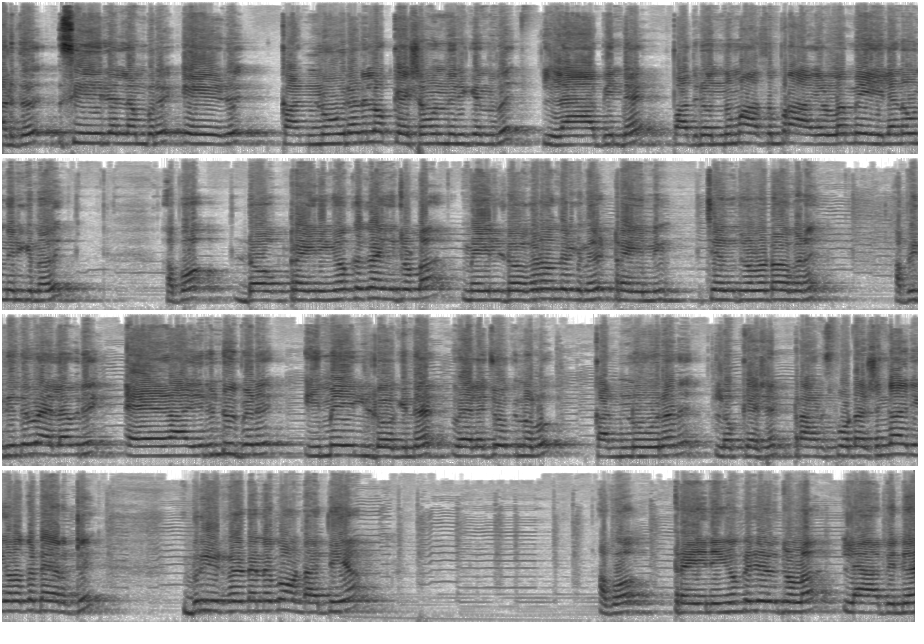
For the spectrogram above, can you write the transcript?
അടുത്ത് സീരിയൽ നമ്പർ ഏഴ്. കണ്ണൂരാണ് ലൊക്കേഷൻ വന്നിരിക്കുന്നത്. ലാബിന്റെ പതിനൊന്ന് മാസം പ്രായമുള്ള മെയിലാണ് വന്നിരിക്കുന്നത്. അപ്പോൾ ഡോഗ് ട്രെയിനിങ് ഒക്കെ കഴിഞ്ഞിട്ടുള്ള മെയിൽ ഡോഗാണ് വന്നിരിക്കുന്നത്. ട്രെയിനിങ് ചെയ്തിട്ടുള്ള ഡോഗാണ് അപ്പോൾ ഇതിന്റെ വില ഒരു ഏഴായിരം രൂപയാണ് ഈ മെയിൽ ഡോഗിന്റെ വില ചോദിക്കുന്നുള്ളൂ. കണ്ണൂരാണ് ലൊക്കേഷൻ ട്രാൻസ്പോർട്ടേഷൻ കാര്യങ്ങളൊക്കെ ഡയറക്റ്റ് ബ്രീഡറായിട്ട് തന്നെ കോൺടാക്ട് ചെയ്യാം. അപ്പോൾ ട്രെയിനിങ് ഒക്കെ ചെയ്തിട്ടുള്ള ലാബിന്റെ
